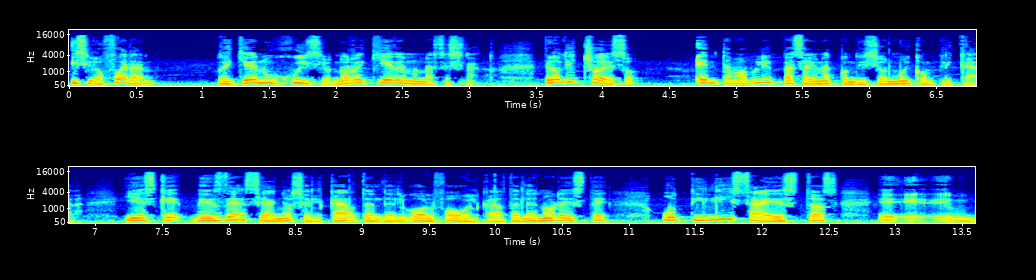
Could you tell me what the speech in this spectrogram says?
Y si lo fueran, requieren un juicio, no requieren un asesinato. Pero dicho eso, en Tamaulipas hay una condición muy complicada y es que desde hace años el cártel del Golfo o el cártel del Noreste utiliza estos eh, eh, eh,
